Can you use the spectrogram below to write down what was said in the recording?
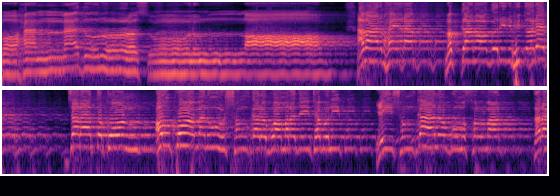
মোহাম্মদুর রসুল্লাহ আমার ভাইয়েরা মক্কা নগরীর ভিতরে যারা তখন অল্প মানুষ সংখ্যালঘু আমরা যেইটা বলি, এই সংখ্যালঘু মুসলমান তারা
